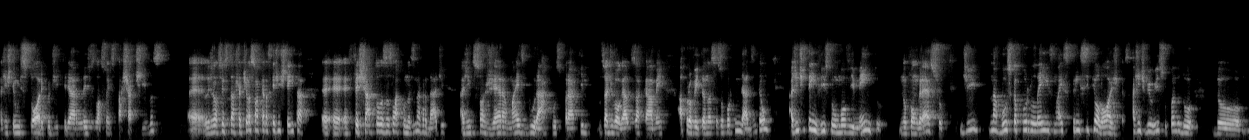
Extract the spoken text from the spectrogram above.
a gente tem um histórico de criar legislações taxativas. É, legislações taxativas são aquelas que a gente tenta é, é, é, fechar todas as lacunas, e na verdade a gente só gera mais buracos para que os advogados acabem aproveitando essas oportunidades. Então, a gente tem visto um movimento no Congresso de na busca por leis mais principiológicas. A gente viu isso quando do, do,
